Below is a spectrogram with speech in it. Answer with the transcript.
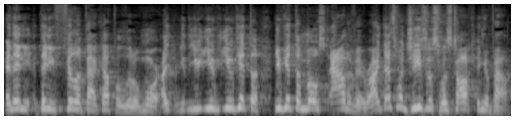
and then you, then you fill it back up a little more. I, you, you, you, get the, you get the most out of it, right? That's what Jesus was talking about.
